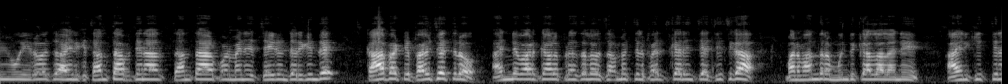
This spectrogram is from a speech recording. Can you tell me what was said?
మేము ఈరోజు ఆయనకి సంతాప దిన సంతాపమైన చేయడం జరిగింది. కాబట్టి భవిష్యత్తులో అన్ని వర్గాల ప్రజలు సమస్యలు పరిష్కరించే దిశగా మనం అందరం ముందుకెళ్ళాలని ఆయనకి ఇచ్చిన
